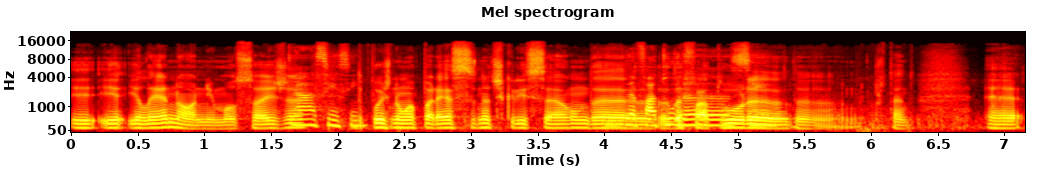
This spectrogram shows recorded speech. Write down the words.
ele é anónimo, ou seja, ah, sim, sim. depois não aparece na descrição da, da fatura. Da fatura de, portanto, uh,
